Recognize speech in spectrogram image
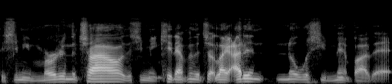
Did she mean murdering the child? Did she mean kidnapping the child? Like I didn't know what she meant by that.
